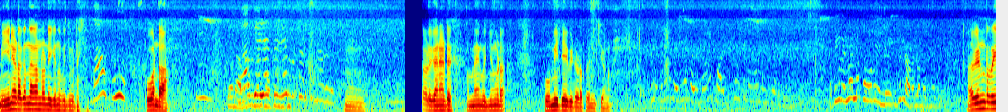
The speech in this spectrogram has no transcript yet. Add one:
മീൻ കിടക്കുന്ന കണ്ടോണ്ടിരിക്കുന്നു കുഞ്ഞുകുട്ടി പൂവണ്ടാ? ഫോട്ടോ എടുക്കാനായിട്ട് അമ്മയും കുഞ്ഞും കൂടെ ഭൂമി ദേവിയുടെ അവിടെ പോയി നിൽക്കുകയാണ് അത് വീണ്ടും റീ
